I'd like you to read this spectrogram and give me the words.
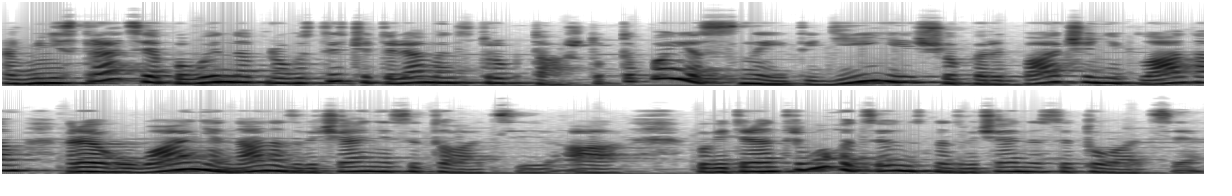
Адміністрація повинна провести вчителям інструктаж, тобто пояснити дії, що передбачені планом реагування на надзвичайні ситуації. А повітряна тривога це у нас надзвичайна ситуація.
